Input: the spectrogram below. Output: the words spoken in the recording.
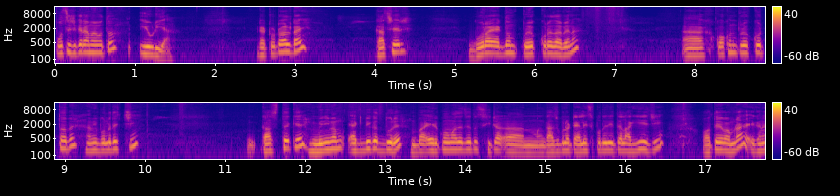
পঁচিশ গ্রামের মতো ইউরিয়া। এটা টোটালটাই গাছের গোড়ায় একদম প্রয়োগ করা যাবে না। কখন প্রয়োগ করতে হবে আমি বলে দিচ্ছি। গাছ থেকে মিনিমাম এক বিঘা দূরে বা এরকম আমাদের যেহেতু সিটা গাছগুলো ট্যালিস পদ্ধতিতে লাগিয়েছি, অতএব আমরা এখানে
